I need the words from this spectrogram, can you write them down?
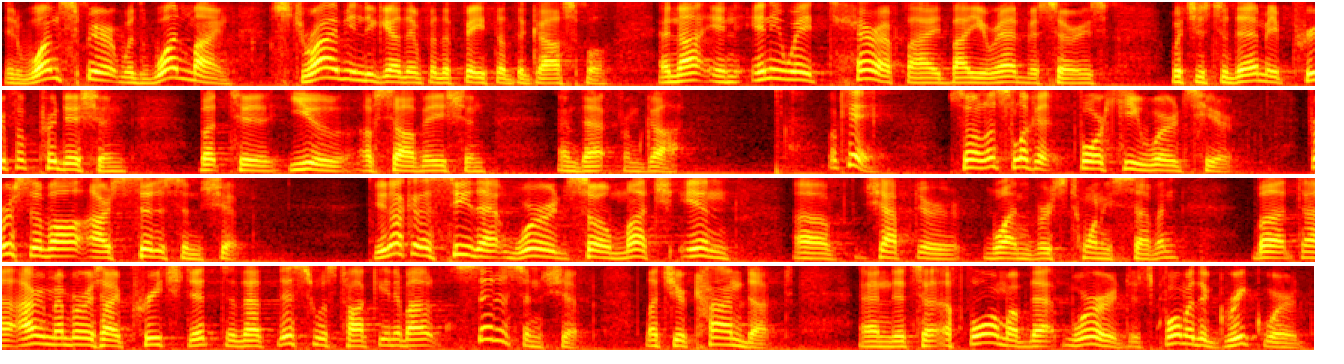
In one spirit, with one mind, striving together for the faith of the gospel, and not in any way terrified by your adversaries, which is to them a proof of perdition, but to you of salvation, and that from God. Okay, so let's look at four key words here. First of all, our citizenship. You're not going to see that word so much in uh, chapter 1, verse 27, but uh, I remember as I preached it that this was talking about citizenship. Let your conduct. And it's a, a form of that word, it's a form of the Greek word,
